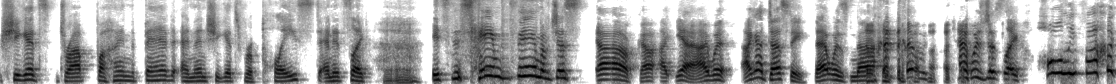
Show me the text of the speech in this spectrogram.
she gets dropped behind the bed and then she gets replaced, and it's like it's the same theme of just oh god, I, yeah. I went, I got dusty. That was not. that, was, that was just like holy fuck.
